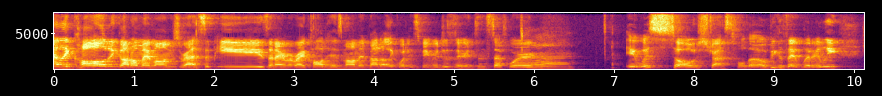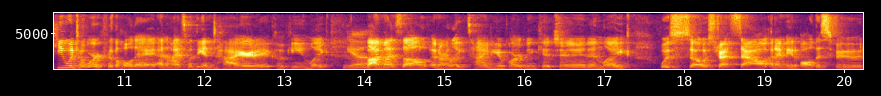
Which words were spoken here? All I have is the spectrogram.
I like called and got all my mom's recipes. And I remember I called his mom and found out like what his favorite desserts and stuff were. Aw. It was so stressful though because I literally, he went to work for the whole day and I spent the entire day cooking. Like, Yeah. by myself in our like tiny apartment kitchen and like was so stressed out and I made all this food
